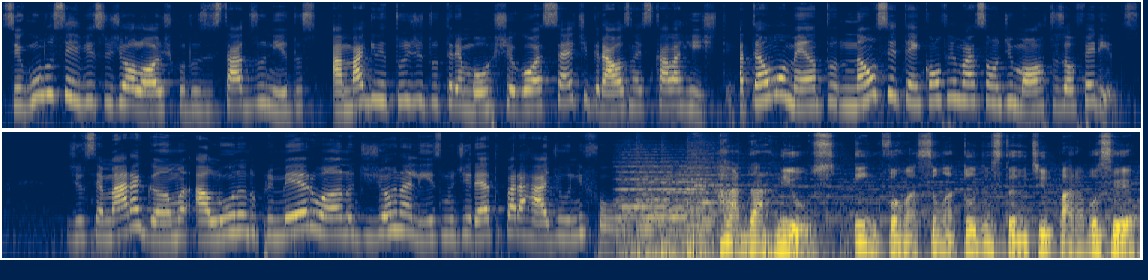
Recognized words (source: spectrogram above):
Segundo o Serviço Geológico dos Estados Unidos, a magnitude do tremor chegou a 7 graus na escala Richter. Até o momento, não se tem confirmação de mortos ou feridos. Gilcemara Gama, aluna do primeiro ano de jornalismo, direto para a Rádio Unifor. Radar News. Informação a todo instante para você.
